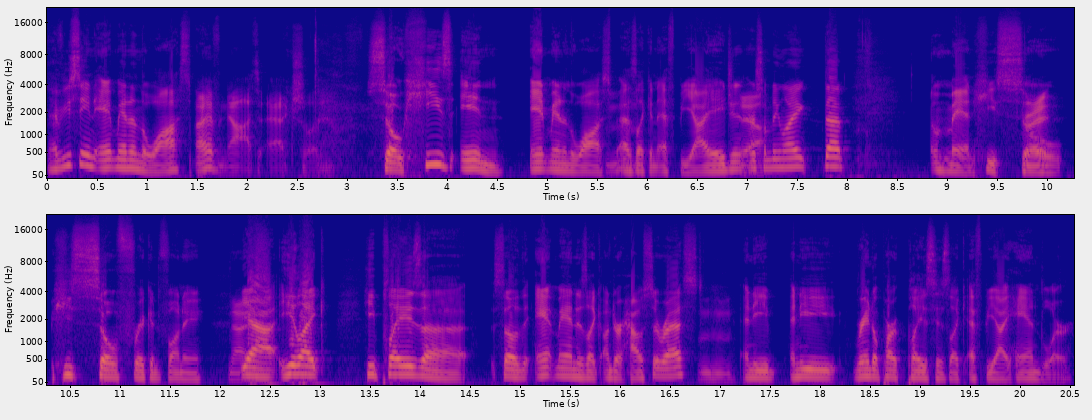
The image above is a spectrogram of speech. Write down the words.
Have you seen Ant-Man and the Wasp? I have not actually. So he's in Ant Man and the Wasp as like an FBI agent Mm. Yeah. or something like that. Oh man, he's so Great. he's so freaking funny. Nice. Yeah, he like he plays uh so the Ant Man is like under house arrest Mm-hmm. and he and he Randall Park plays his like FBI handler.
